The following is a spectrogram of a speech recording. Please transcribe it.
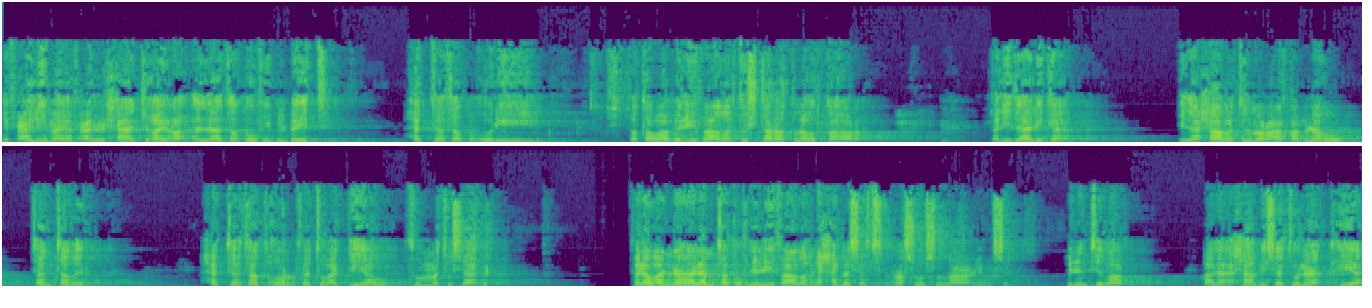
افعلي ما يفعل الحاج غير ألا تطوفي بالبيت حتى تطهري. فطواف الإفاضة تشترط له الطهارة. فلذلك إذا حاضت المرأة قبله تنتظر حتى تطهر فتؤديه ثم تسافر. فلو أنها لم تطف للإفاضة لحبست الرسول صلى الله عليه وسلم بالانتظار. قال أحابستنا هي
